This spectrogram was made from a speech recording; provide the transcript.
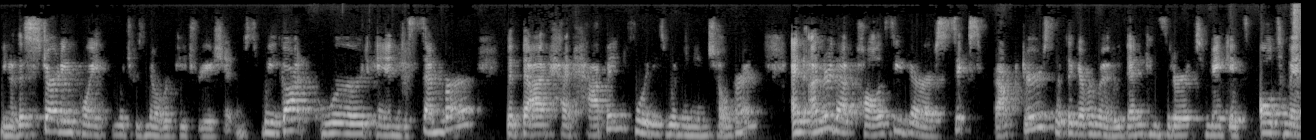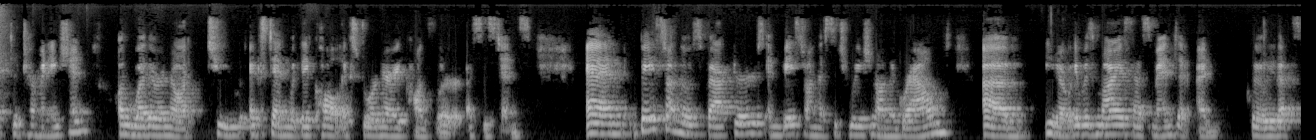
you know, the starting point, which was no repatriations. We got word in December that that had happened for these women and children. And under that policy, there are six factors that the government would then consider to make its ultimate determination on whether or not to extend what they call extraordinary consular assistance. And based on those factors and based on the situation on the ground, um, you know, it was my assessment, and, and clearly that's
